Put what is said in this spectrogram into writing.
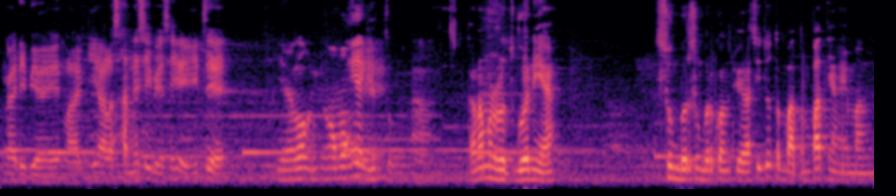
nggak dibiayain lagi. Alasannya sih biasanya kayak gitu ya. Ya lo ngomongnya gitu. Nah, karena menurut gue nih ya sumber-sumber konspirasi itu tempat-tempat yang emang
